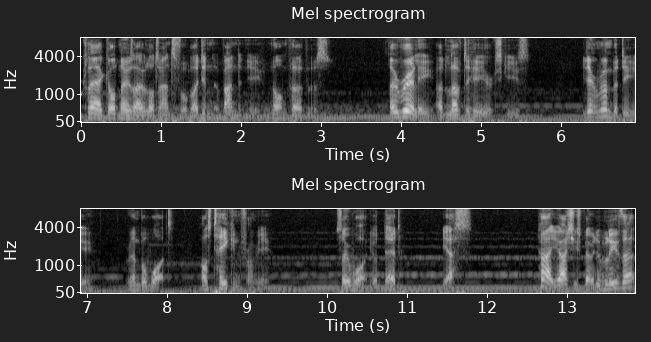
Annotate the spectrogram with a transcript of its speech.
Claire, God knows I have a lot to answer for, but I didn't abandon you. Not on purpose. Oh really? I'd love to hear your excuse. You don't remember, do you? Remember what? I was taken from you. So what, you're dead? Yes. Ha, you actually expect me to believe that?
